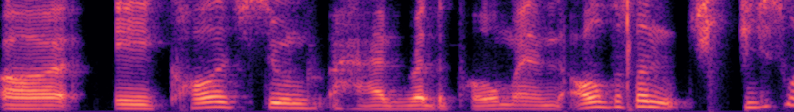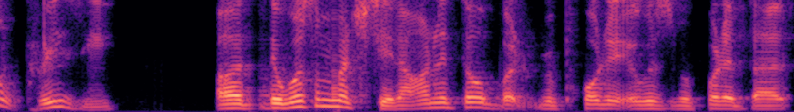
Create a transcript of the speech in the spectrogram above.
Uh, a college student had read the poem, and all of a sudden, she she just went crazy. Uh, there wasn't much data on it though, but reported it was reported that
